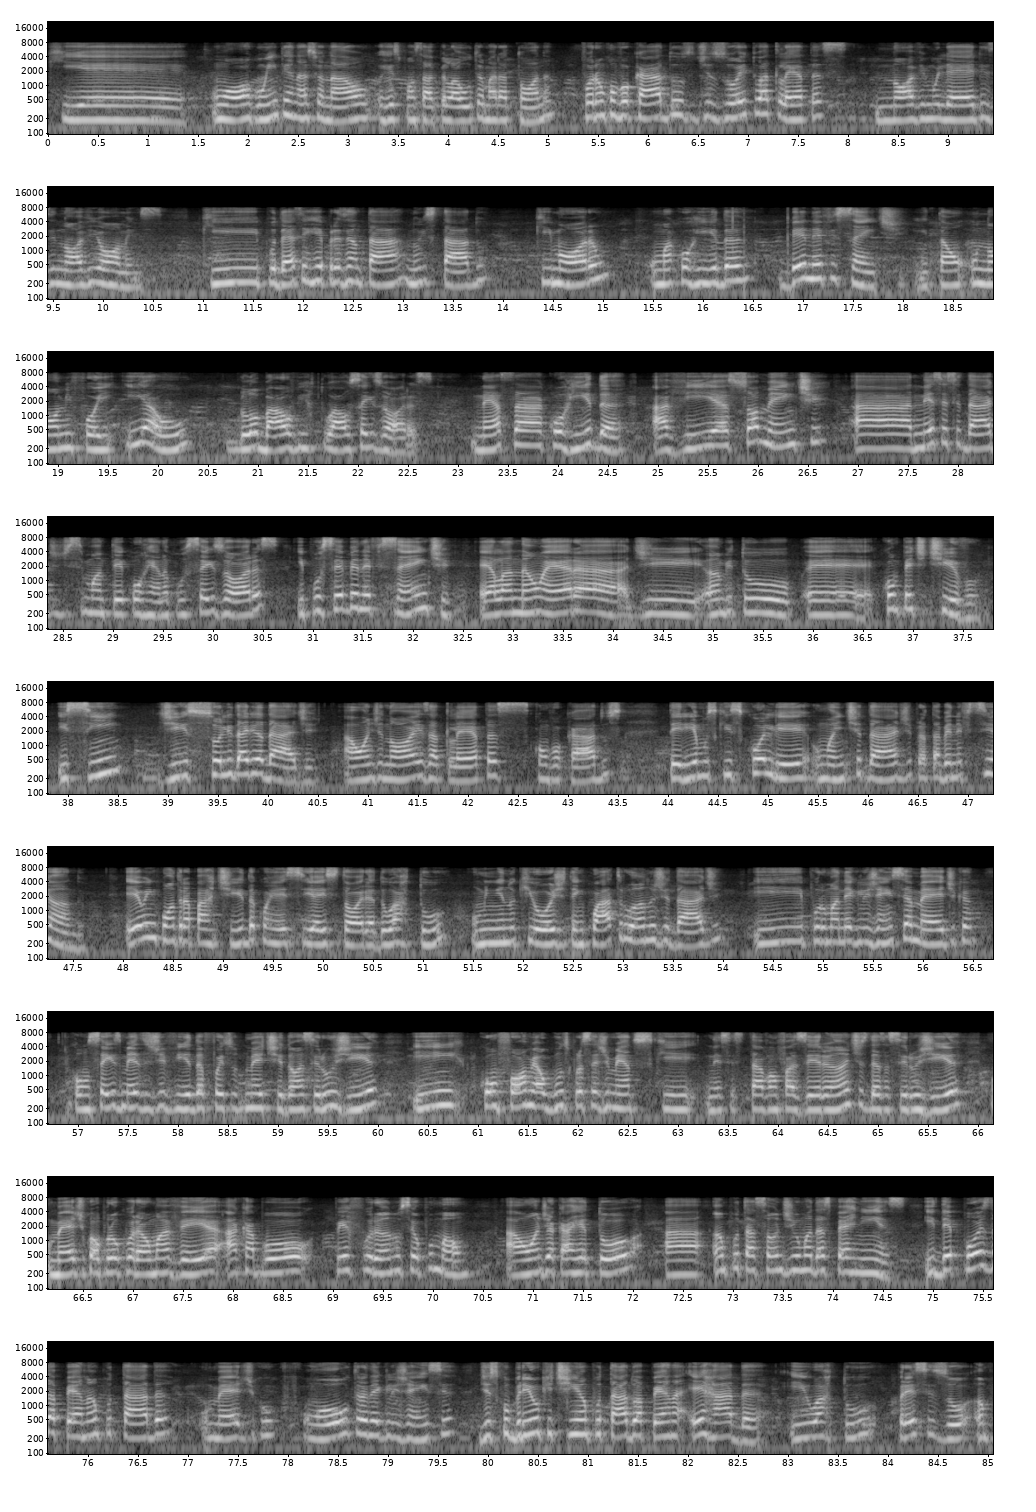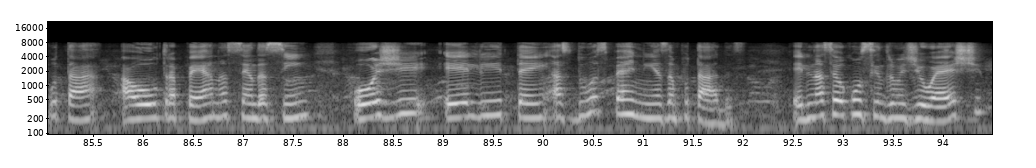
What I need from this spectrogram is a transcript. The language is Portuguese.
que é um órgão internacional responsável pela ultramaratona. Foram convocados 18 atletas, 9 mulheres e 9 homens que pudessem representar no estado que moram uma corrida beneficente. Então, o nome foi IAU Global Virtual 6 Horas. Nessa corrida havia somente a necessidade de se manter correndo por 6 horas e por ser beneficente, ela não era de âmbito é, competitivo, e sim de solidariedade aonde nós, atletas convocados, teríamos que escolher uma entidade para estar tá beneficiando. Eu, em contrapartida, conheci a história do Arthur, um menino que hoje tem 4 anos de idade e, por uma negligência médica, com seis meses de vida, foi submetido a uma cirurgia e, conforme alguns procedimentos que necessitavam fazer antes dessa cirurgia, o médico, ao procurar uma veia, acabou perfurando o seu pulmão aonde acarretou a amputação de uma das perninhas. E depois da perna amputada, o médico, com outra negligência, descobriu que tinha amputado a perna errada e o Arthur precisou amputar a outra perna, sendo assim, hoje ele tem as duas perninhas amputadas. Ele nasceu com síndrome de West,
